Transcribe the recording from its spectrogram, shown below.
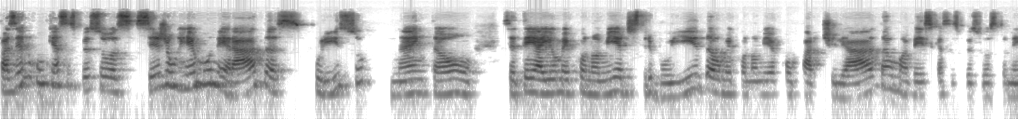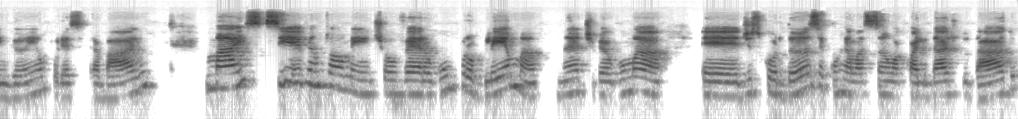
fazendo com que essas pessoas sejam remuneradas por isso, né? Então, você tem aí uma economia distribuída, uma economia compartilhada, uma vez que essas pessoas também ganham por esse trabalho mas se eventualmente houver algum problema, né, tiver alguma é, discordância com relação à qualidade do dado,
